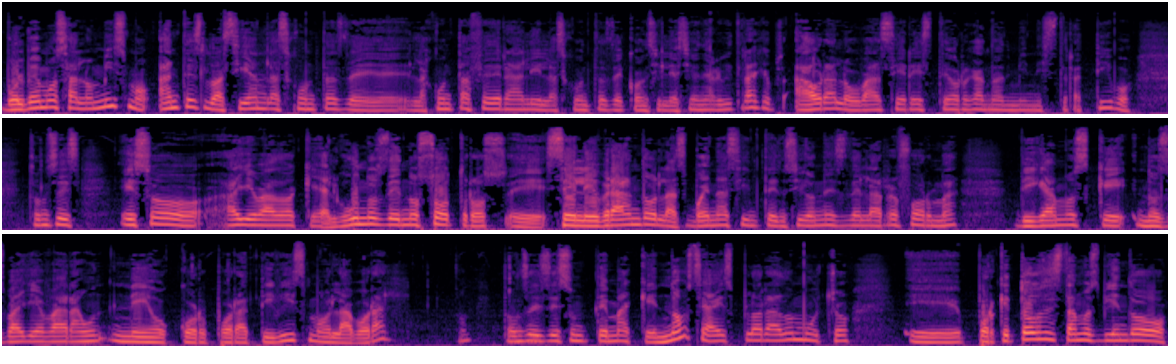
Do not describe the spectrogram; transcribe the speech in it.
volvemos a lo mismo. Antes lo hacían las juntas de la Junta Federal y las juntas de conciliación y arbitraje. Pues ahora lo va a hacer este órgano administrativo. Entonces, eso ha llevado a que algunos de nosotros, eh, celebrando las buenas intenciones de la reforma, digamos que nos va a llevar a un neocorporativismo laboral. Entonces es un tema que no se ha explorado mucho eh, porque todos estamos viendo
